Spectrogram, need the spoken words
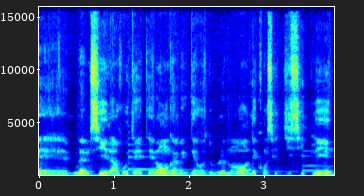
Et même si la route a été longue avec des redoublements, des conseils de discipline,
